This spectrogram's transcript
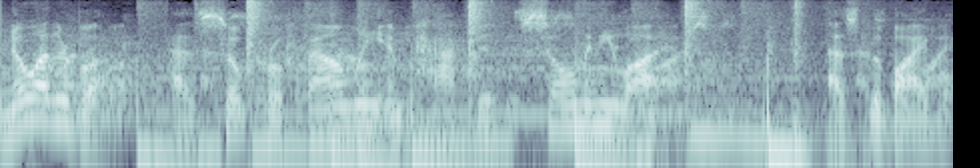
No other book has so profoundly impacted so many lives as the Bible.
